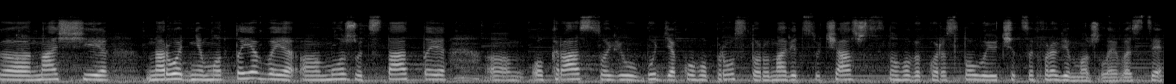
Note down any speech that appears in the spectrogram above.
е, наші народні мотиви можуть стати окрасою будь-якого простору, навіть сучасного, використовуючи цифрові можливості.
